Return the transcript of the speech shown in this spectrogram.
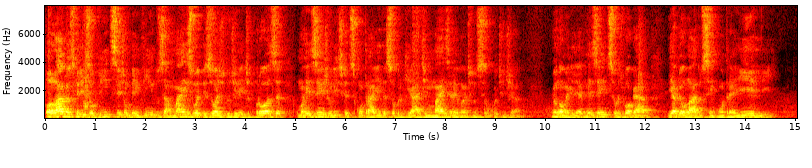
Olá, meus queridos ouvintes, sejam bem-vindos a mais um episódio do Direito de Prosa, uma resenha jurídica descontraída sobre o que há de mais relevante no seu cotidiano. Meu nome é Guilherme Rezende, sou advogado e a meu lado se encontra ele,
